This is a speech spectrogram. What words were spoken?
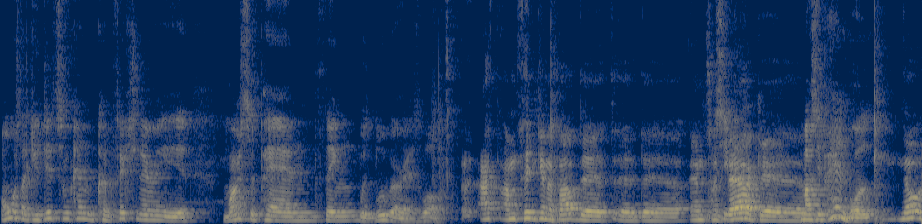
almost like you did some kind of confectionery uh, marzipan thing with blueberry as well. I, I'm thinking about the the, the Marzipan? Uh, no,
